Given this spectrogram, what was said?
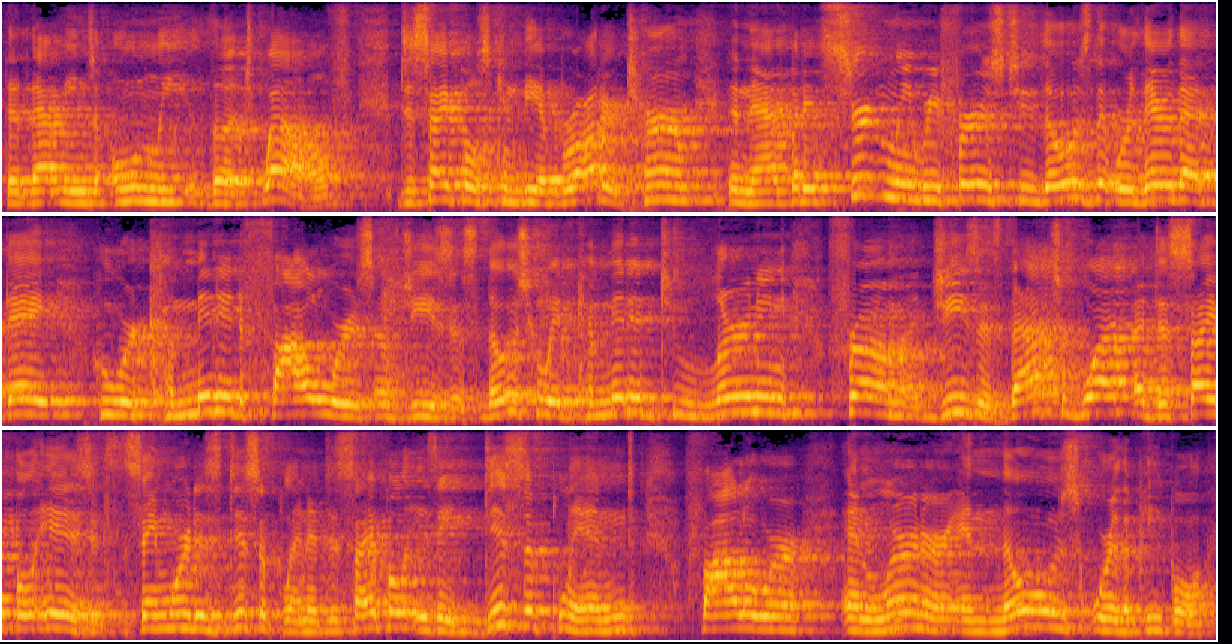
that that means only the 12. Disciples can be a broader term than that, but it certainly refers to those that were there that day who were committed followers of Jesus, those who had committed to learning from Jesus. That's what a disciple is. It's the same word as discipline. A disciple disciple is a disciplined follower and learner, and those were the people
